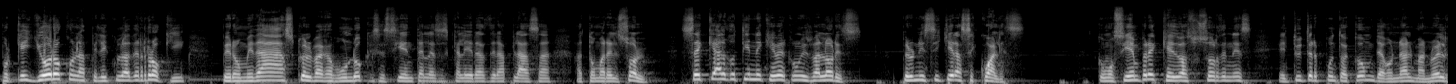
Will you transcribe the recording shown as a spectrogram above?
por qué lloro con la película de Rocky, pero me da asco el vagabundo que se sienta en las escaleras de la plaza a tomar el sol. Sé que algo tiene que ver con mis valores, pero ni siquiera sé cuáles. Como siempre, quedo a sus órdenes en twitter.com diagonal Manuel.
